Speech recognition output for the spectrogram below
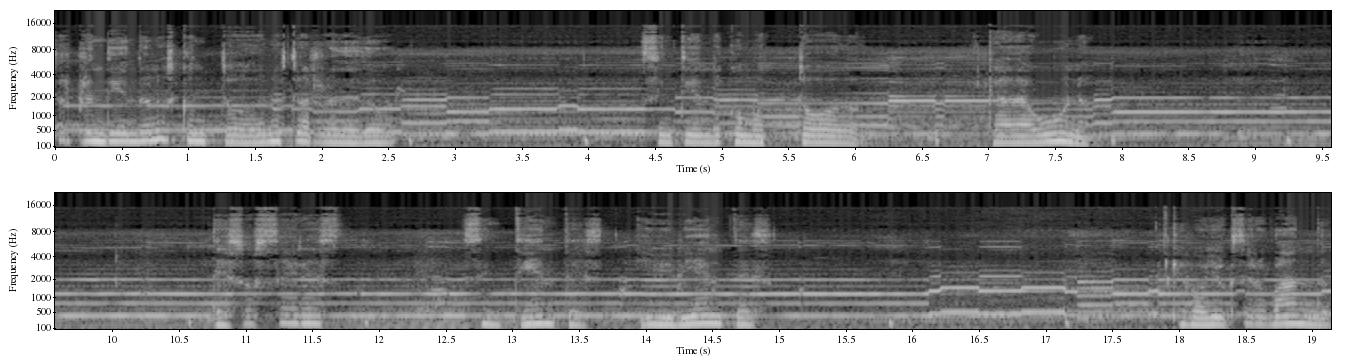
sorprendiéndonos con todo nuestro alrededor, sintiendo como todo y cada uno de esos seres sintientes y vivientes que voy observando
